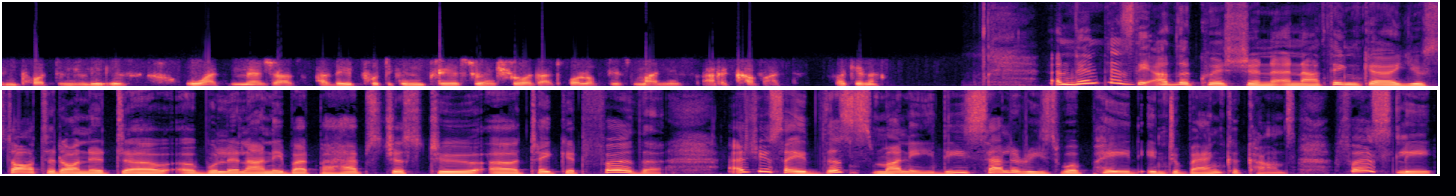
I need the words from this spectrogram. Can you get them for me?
importantly is what measures are they putting in place to ensure that all of these monies are recovered Sakina? And then there's the other question, and I think uh, you started on it, uh, uh, Bulelani, but perhaps just to uh, take it further. As you say, this money, these salaries were paid into bank accounts. Firstly,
